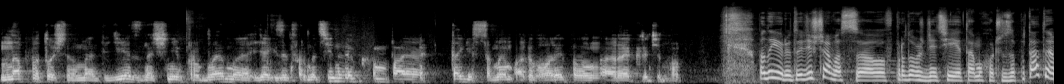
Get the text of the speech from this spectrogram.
На поточний момент є значні проблеми як з інформаційною кампанією, так і з самим алгоритмом рекрутингу. Пане Юрію, тоді ще вас е, в продовження цієї теми хочу запитати.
